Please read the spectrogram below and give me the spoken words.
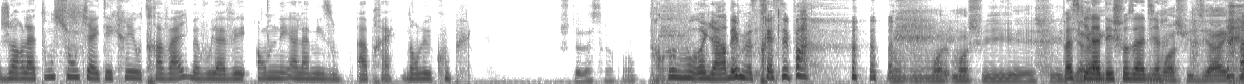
Genre, la tension qui a été créée au travail, bah, vous l'avez emmenée à la maison après, dans le couple. Je te laisse répondre. Pourquoi vous regardez Me stressez pas? Non, moi, moi, je suis. Je suis Parce qu'il a des choses à dire. Moi, je suis direct. Je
